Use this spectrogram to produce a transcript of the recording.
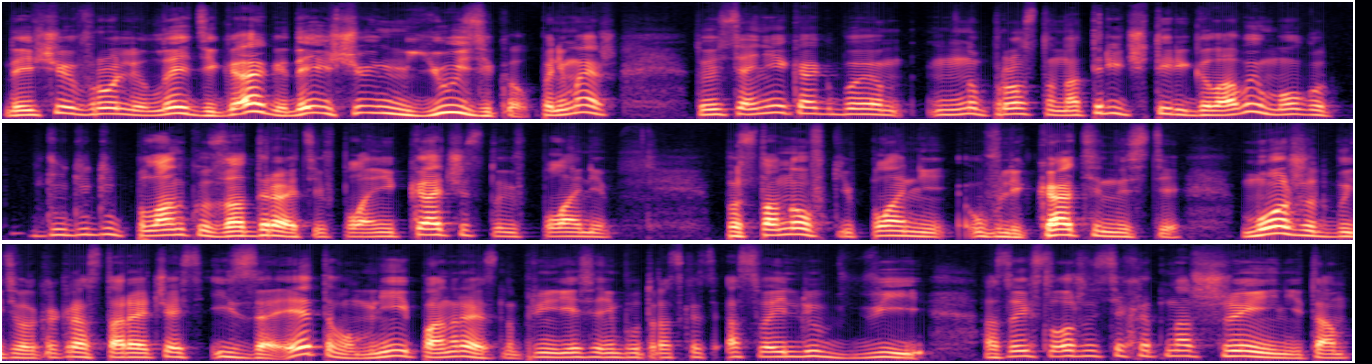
да еще и в роли Леди Гага, да еще и мюзикл, понимаешь? То есть они как бы, ну, просто на 3-4 головы могут планку задрать и в плане качества, и в плане постановки, в плане увлекательности. Может быть, вот как раз вторая часть из-за этого мне и понравится. Например, если они будут рассказывать о своей любви, о своих сложностях отношений, там,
